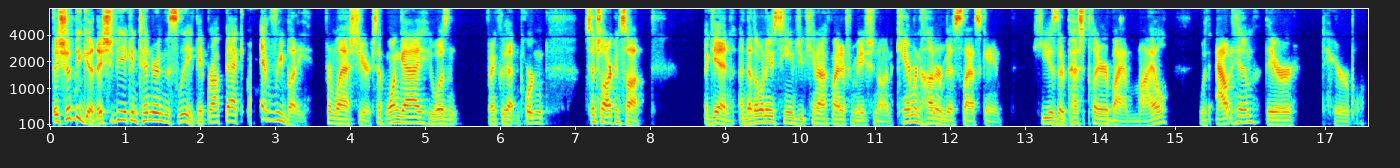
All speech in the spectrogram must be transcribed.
They should be good. They should be a contender in this league. They brought back everybody from last year except one guy who wasn't frankly that important. Central Arkansas. Again, another one of these teams you cannot find information on. Cameron Hunter missed last game. He is their best player by a mile. Without him, they're terrible.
